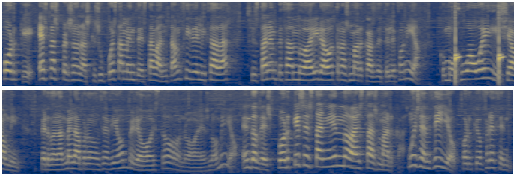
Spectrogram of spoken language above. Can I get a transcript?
porque estas personas que supuestamente estaban tan fidelizadas se están empezando a ir a otras marcas de telefonía, como Huawei y Xiaomi, Perdonadme la pronunciación, pero esto no es lo mío. Entonces, ¿por qué se están yendo a estas marcas? Muy sencillo, porque ofrecen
